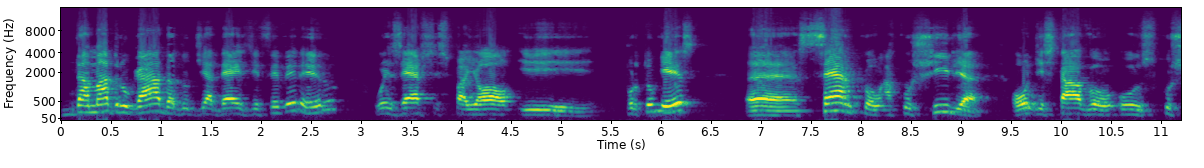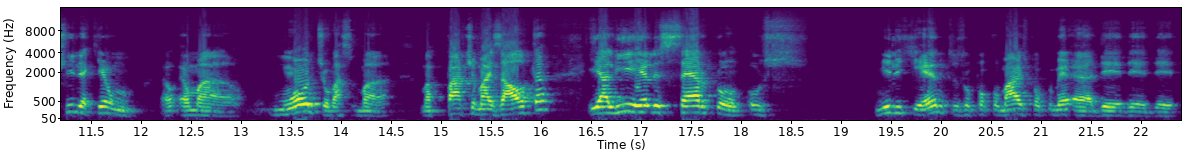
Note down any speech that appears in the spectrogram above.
na madrugada do dia 10 de fevereiro, o exército espanhol e português é, cercam a coxilha onde estavam os. Coxilha aqui é, um, é uma um monte, uma, uma, uma parte mais alta, e ali eles cercam os 1.500, um pouco mais, pouco eh, de, de, de,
